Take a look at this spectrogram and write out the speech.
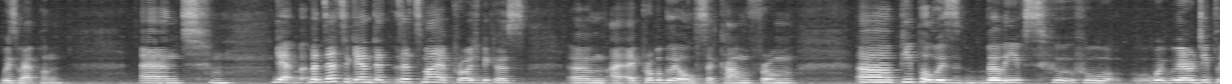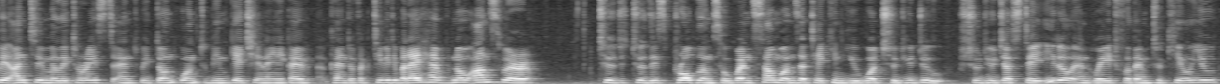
with weapon and um, yeah but, that's again that, that's my approach because um, I, I, probably also come from uh, people with beliefs who, who we are deeply anti-militarist and we don't want to be engaged in any kind of activity but i have no answer to, to this problem. So when someone's attacking you, what should you do? Should you just stay idle and wait for them to kill you?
